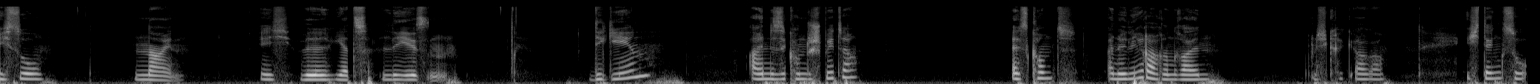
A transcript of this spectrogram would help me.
Ich so, nein, ich will jetzt lesen. Die gehen, eine Sekunde später, es kommt eine Lehrerin rein. Und ich krieg Ärger. Ich denk so,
